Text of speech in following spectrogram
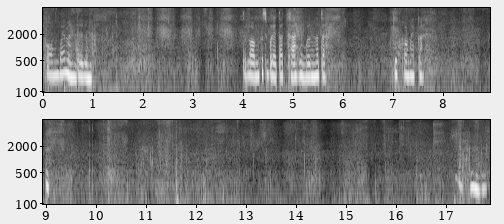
กองไว้เหมือนเดิมแต่รอมันก็จะไปตัดขาให้เบิ่งนะจ๊ะเก็บกองไว้ก่อน อืม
